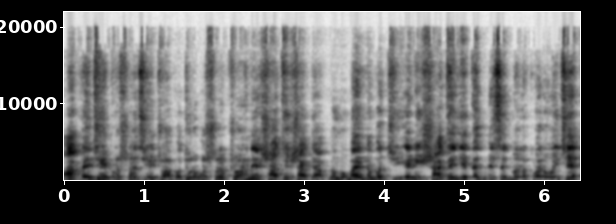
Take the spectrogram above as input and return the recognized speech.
આપને જે પ્રશ્ન છે, જો આપ અધૂરો પ્રશ્ન લખશો અને સાથે સાથે આપનો મોબાઈલ નંબર જે એની સાથે એક જ મેસેજમાં લખવાનો હોય છે,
